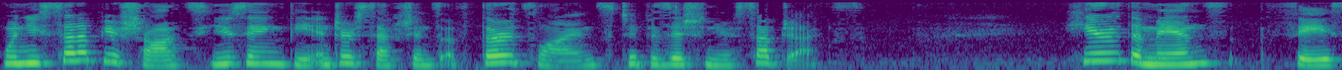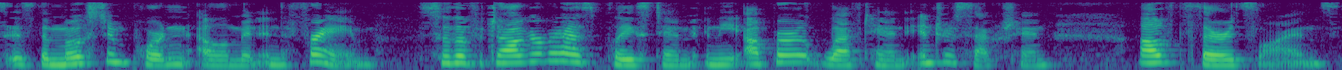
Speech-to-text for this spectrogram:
When you set up your shots using the intersections of thirds lines to position your subjects. Here the man's face is the most important element in the frame, so the photographer has placed him in the upper left-hand intersection of thirds lines.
